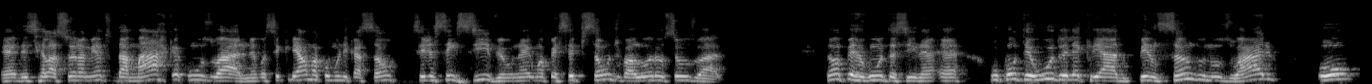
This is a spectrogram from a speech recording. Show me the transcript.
é, desse relacionamento da marca com o usuário, né? Você criar uma comunicação que seja sensível, né? Uma percepção de valor ao seu usuário. Então, a pergunta assim, né? É, o conteúdo ele é criado pensando no usuário ou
